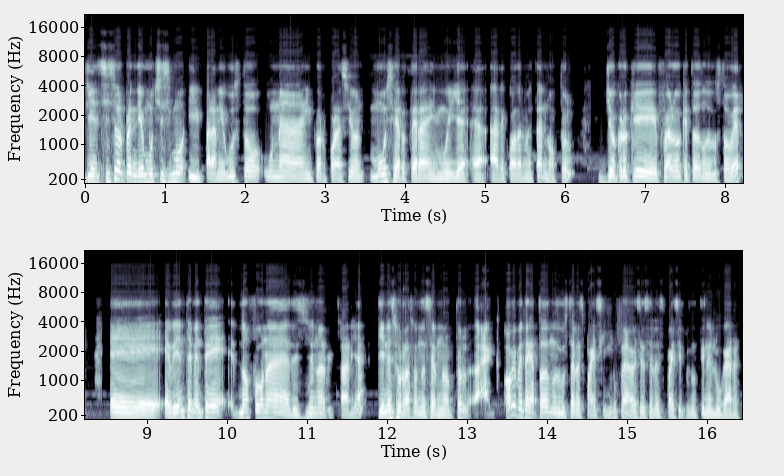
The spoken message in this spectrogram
Quien sí sorprendió muchísimo y para mi gusto una incorporación muy certera y muy eh, adecuada al meta, Nocturne, yo creo que fue algo que a todos nos gustó ver. Eh, evidentemente no fue una decisión arbitraria, tiene su razón de ser Nocturne. Obviamente a todos nos gusta el Spicy, pero a veces el Spicy pues no tiene lugar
